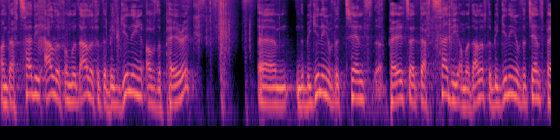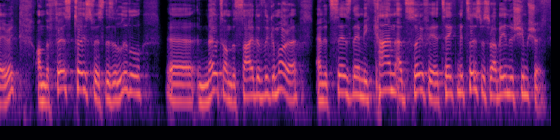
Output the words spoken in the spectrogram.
on Daf Tzadi Aleph and with Aleph at the beginning of the Perik, um, the beginning of the 10th uh, Perik, so Daf Tzadi Amud Aleph, the beginning of the 10th Perik, on the first Tosfos, there's a little uh, note on the side of the Gemara, and it says there, Mikan ad Sofer, take mitosvus Rabbeinu Shimshon.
